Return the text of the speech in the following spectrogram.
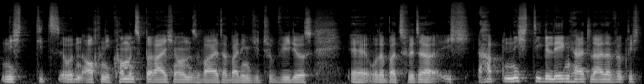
nicht die, und auch in die Comments-Bereiche und so weiter bei den YouTube-Videos äh, oder bei Twitter. Ich habe nicht die Gelegenheit, leider wirklich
